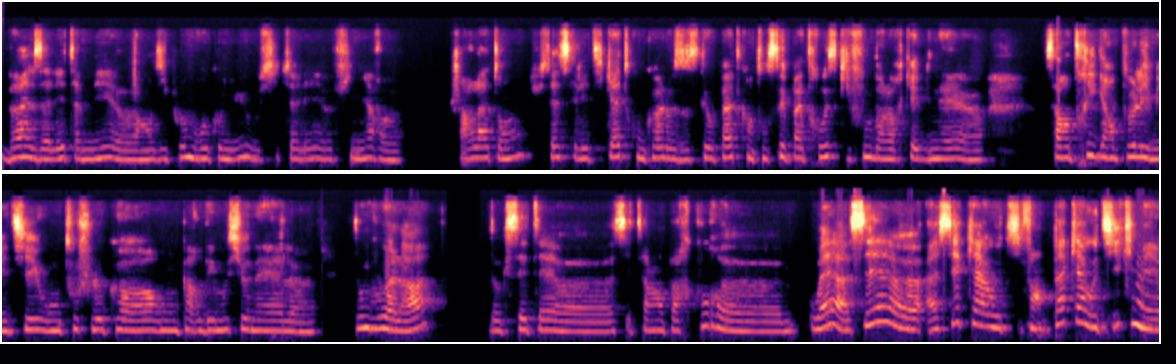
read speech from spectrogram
ben elles allaient t'amener euh, un diplôme reconnu ou si tu allais euh, finir euh, charlatan. Tu sais, c'est l'étiquette qu'on colle aux ostéopathes quand on sait pas trop ce qu'ils font dans leur cabinet. ça intrigue un peu les métiers où on touche le corps, où on parle d'émotionnel. Donc voilà. Donc c'était c'était un parcours ouais assez assez chaotique, enfin pas chaotique mais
